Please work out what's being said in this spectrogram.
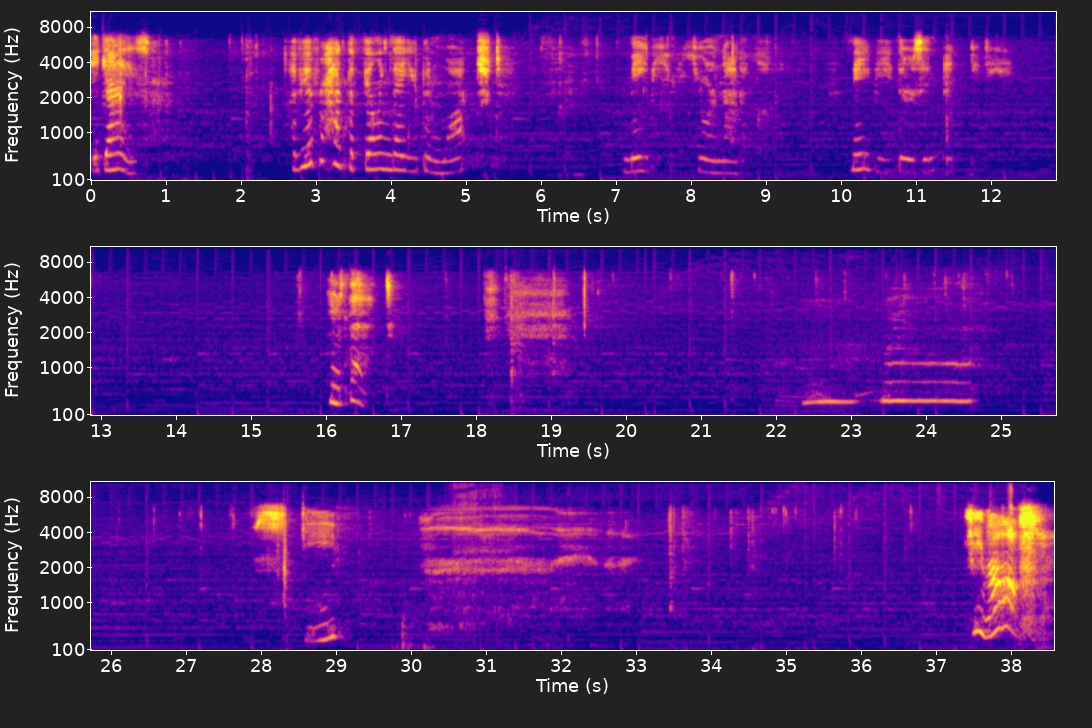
Hey guys, have you ever had the feeling that you've been watched? Maybe you're not alone. Maybe there's an entity. Here's that. Steve. Keep off.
